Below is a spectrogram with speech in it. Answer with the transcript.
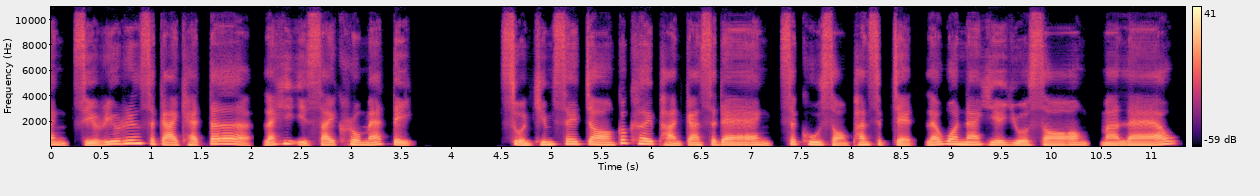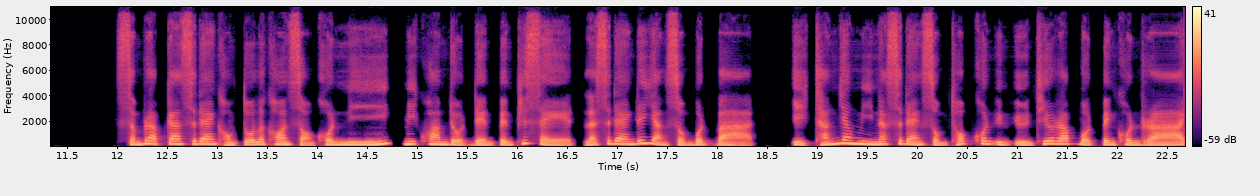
งซีรีส์เรื่อง Sky Catter และ He is Psychromatic ส่วนคิมเซจองก็เคยผ่านการแสดงสคู2017 และ Wanna Hear Your Song มาแล้ว สำหรับการแสดงของตัวละครสองคนนี้ มีความโดดเด่นเป็นพิเศษ และแสดงได้อย่างสมบทบาท อีกทั้งยังมีนักแสดงสมทบคนอื่นๆ ที่รับบทเป็นคนร้าย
